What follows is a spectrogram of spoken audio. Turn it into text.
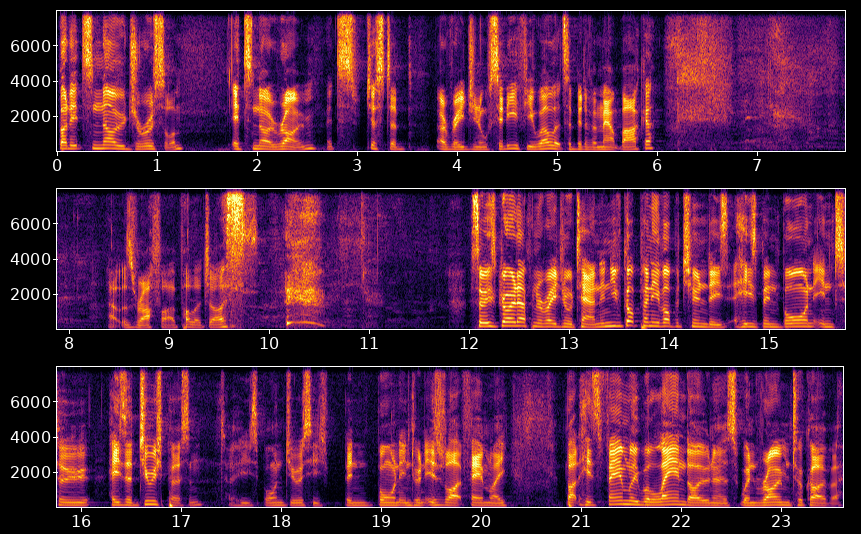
but it's no Jerusalem. It's no Rome. It's just a, a regional city, if you will. It's a bit of a Mount Barker. that was rough. I apologise. So he's grown up in a regional town, and you've got plenty of opportunities. He's been born into, he's a Jewish person, so he's born Jewish, he's been born into an Israelite family, but his family were landowners when Rome took over.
